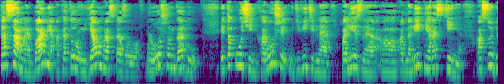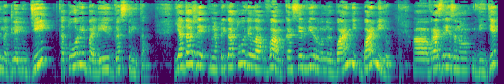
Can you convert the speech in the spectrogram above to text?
Та самая бамия, о котором я вам рассказывала в прошлом году. Это очень хорошее, удивительное, полезное э, однолетнее растение, особенно для людей, которые болеют гастритом. Я даже приготовила вам консервированную бами, бамию в разрезанном виде.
